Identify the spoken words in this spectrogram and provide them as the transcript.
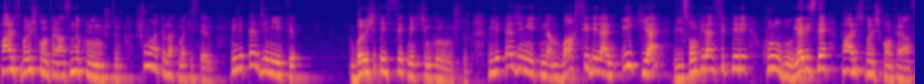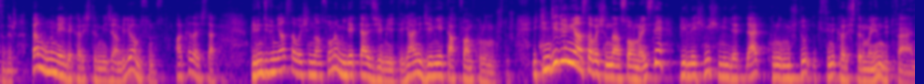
Paris Barış Konferansı'nda kurulmuştur. Şunu hatırlatmak isterim. Milletler Cemiyeti barışı tesis etmek için kurulmuştur. Milletler Cemiyeti'nden bahsedilen ilk yer Wilson prensipleri, kurulduğu yer ise Paris Barış Konferansı'dır. Ben bunu neyle karıştırmayacağım biliyor musunuz? Arkadaşlar Birinci Dünya Savaşı'ndan sonra Milletler Cemiyeti yani Cemiyeti Akvam kurulmuştur. İkinci Dünya Savaşı'ndan sonra ise Birleşmiş Milletler kurulmuştur. İkisini karıştırmayın lütfen.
